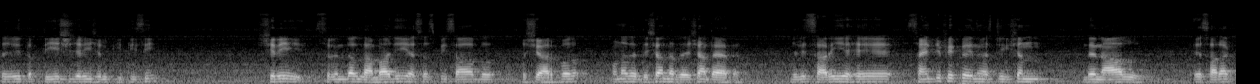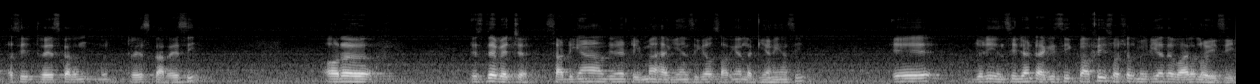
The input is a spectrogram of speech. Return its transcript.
ਤੇ ਜਿਹੜੀ ਤਫਤੀਸ਼ ਜਿਹੜੀ ਸ਼ੁਰੂ ਕੀਤੀ ਸੀ, ਸ਼੍ਰੀ ਸੁਰਿੰਦਰ ਲਾਂਬਾ ਜੀ ਐਸਐਸਪੀ ਸਾਹਿਬ ਹੁਸ਼ਿਆਰਪੁਰ, ਉਹਨਾਂ ਦੇ ਦਿਸ਼ਾ ਨਿਰਦੇਸ਼ਾਂ ਤਹਿਤ ਜਿਹੜੀ ਸਾਰੀ ਇਹ ਸਾਇੰਟੀਫਿਕ ਇਨਵੈਸਟੀਗੇਸ਼ਨ ਦੇ ਨਾਲ ਇਹ ਸਾਰਾ ਅਸੀਂ ਟਰੇਸ ਕਰਨ ਟਰੇਸ ਕਰ ਰਹੇ ਸੀ। ਔਰ ਇਸ ਦੇ ਵਿੱਚ ਸਾਡੀਆਂ ਜਿਹੜੀਆਂ ਟੀਮਾਂ ਹੈਗੀਆਂ ਸੀਗਾ ਉਹ ਸਾਰੀਆਂ ਲੱਗੀਆਂ ਹੋਈਆਂ ਸੀ। ਇਹ ਜਿਹੜੀ ਇਨਸੀਡੈਂਟ ਹੈਗੀ ਸੀ, ਕਾਫੀ ਸੋਸ਼ਲ ਮੀਡੀਆ ਤੇ ਵਾਇਰਲ ਹੋਈ ਸੀ।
